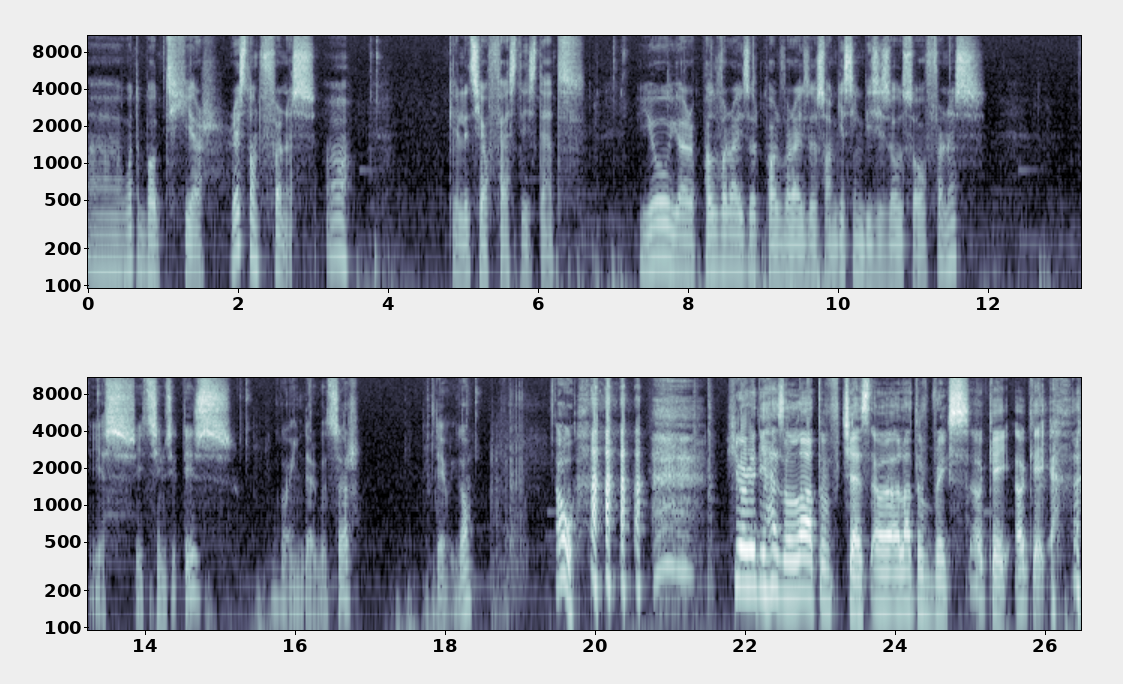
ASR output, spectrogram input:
Uh, what about here? Redstone furnace. Oh. Okay, let's see how fast is that. You, you are a pulverizer, pulverizer, so I'm guessing this is also a furnace. Yes, it seems it is. Go in there, good sir. There we go. Oh! he already has a lot of chests, uh, a lot of bricks. Okay, okay.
